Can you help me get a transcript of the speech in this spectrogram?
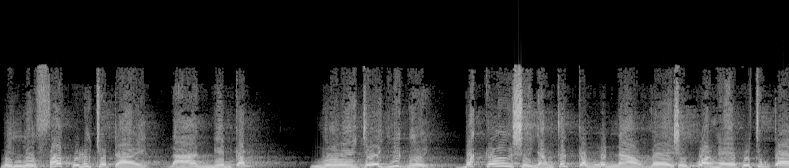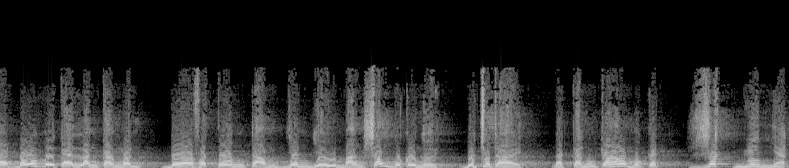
Vì luật pháp của Đức Chúa Trời đã nghiêm cấm. Người chớ giết người. Bất cứ sự nhận thức công minh nào về sự quan hệ của chúng ta đối với kẻ lân cận mình đều phải tôn trọng danh dự mạng sống của con người. Đức chúa trời đã cảnh cáo một cách rất nghiêm nhặt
